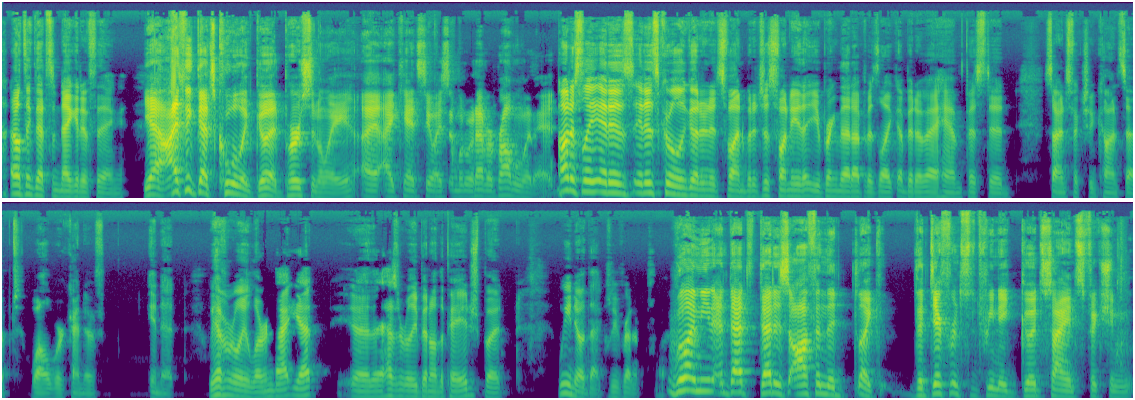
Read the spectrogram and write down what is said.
I don't think that's a negative thing. Yeah, I think that's cool and good. Personally, I, I can't see why someone would have a problem with it. Honestly, it is it is cool and good and it's fun, but it's just funny that you bring that up as like a bit of a ham fisted science fiction concept while we're kind of in it. We haven't really learned that yet. Uh, that hasn't really been on the page, but we know that because we've read it before. Well, I mean, and that that is often the like the difference between a good science fiction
